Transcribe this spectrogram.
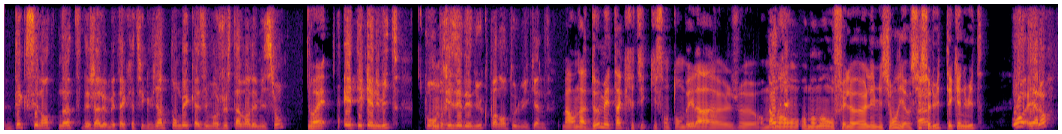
d'excellentes notes. Déjà, le Metacritic vient de tomber quasiment juste avant l'émission. Ouais. Et Tekken 8 pour briser des nuques pendant tout le week-end. Bah on a deux métacritiques qui sont tombés là euh, je, au ah, moment où, au moment où on fait l'émission, il y a aussi ah. celui de Tekken 8. Oh et alors?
